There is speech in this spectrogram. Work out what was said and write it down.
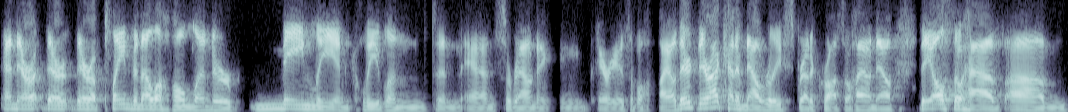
and they're they're they're a plain vanilla home lender mainly in Cleveland and and surrounding areas of Ohio. They're they're kind of now really spread across Ohio now. They also have um,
